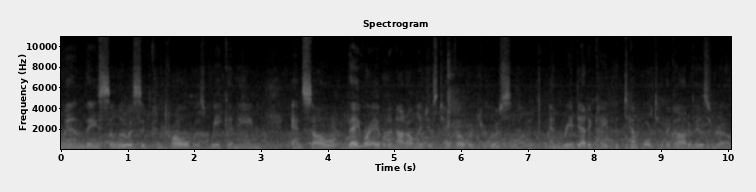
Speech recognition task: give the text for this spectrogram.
when the Seleucid control was weakening and so they were able to not only just take over Jerusalem and rededicate the temple to the God of Israel,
